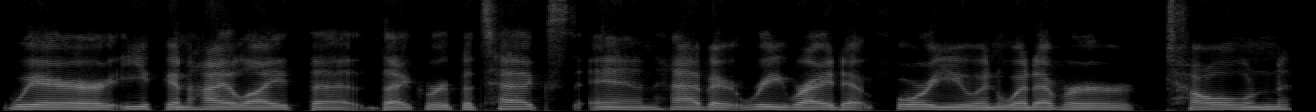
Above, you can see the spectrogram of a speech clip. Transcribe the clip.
where you can highlight that that group of text and have it rewrite it for you in whatever tone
